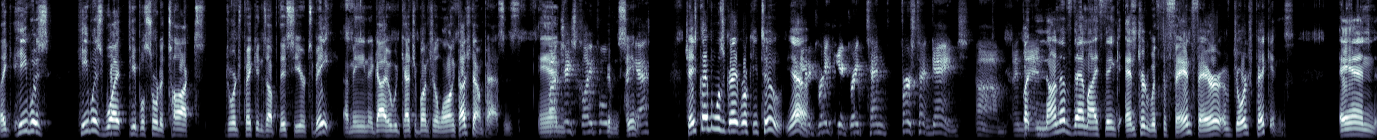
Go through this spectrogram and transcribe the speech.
Like he was, he was what people sort of talked George Pickens up this year to be. I mean, a guy who would catch a bunch of long touchdown passes. Uh, And Chase Claypool. haven't I seen it. Chase Claypool was a great rookie too. Yeah, he had a great, he had great 10, first 10 games. Um, and but then, none of them, I think, entered with the fanfare of George Pickens. And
